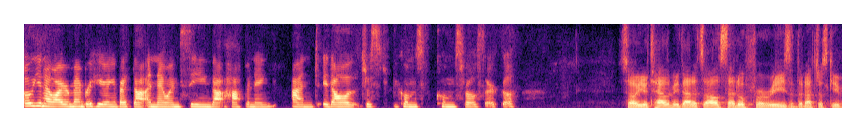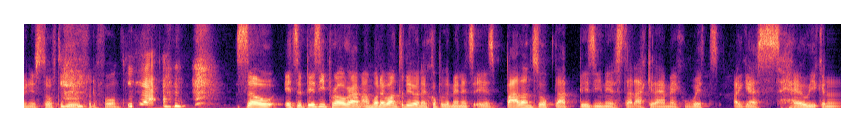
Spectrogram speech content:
oh, you know, I remember hearing about that, and now I'm seeing that happening, and it all just becomes comes full circle. So you're telling me that it's all set up for a reason. They're not just giving you stuff to do for the fun. yeah. so it's a busy program and what i want to do in a couple of minutes is balance up that busyness that academic with i guess how you can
